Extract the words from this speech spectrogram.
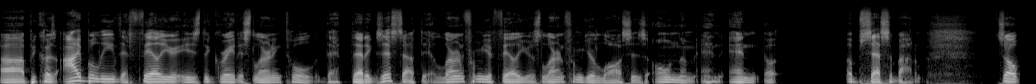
Uh, because I believe that failure is the greatest learning tool that, that exists out there. Learn from your failures, learn from your losses, own them, and, and uh, obsess about them. So,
